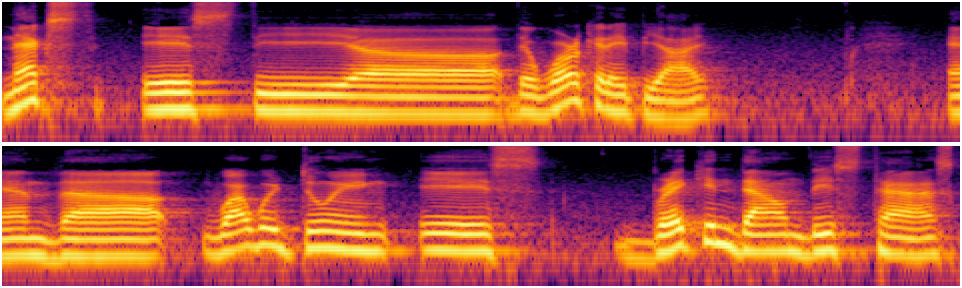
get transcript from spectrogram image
Next is the, uh, the Worker API. And uh, what we're doing is breaking down this task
